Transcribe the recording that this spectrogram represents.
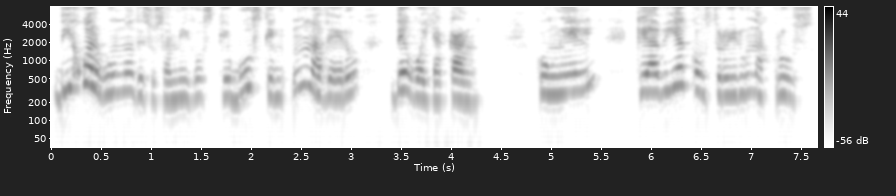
dijo a algunos de sus amigos que busquen un madero de Guayacán. Con él que había construir una cruz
